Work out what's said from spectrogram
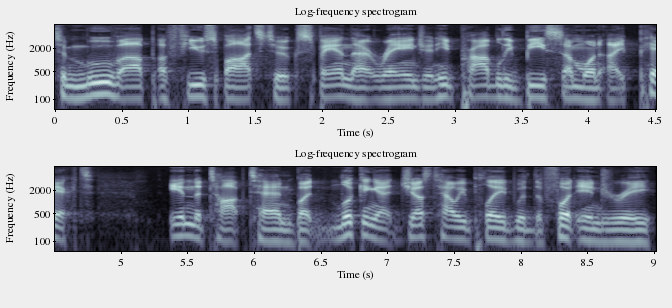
to move up a few spots to expand that range, and he'd probably be someone I picked in the top 10. But looking at just how he played with the foot injury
